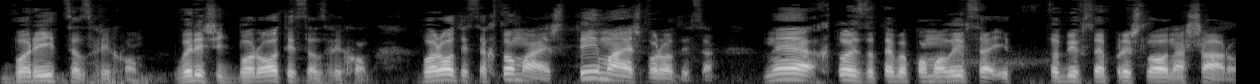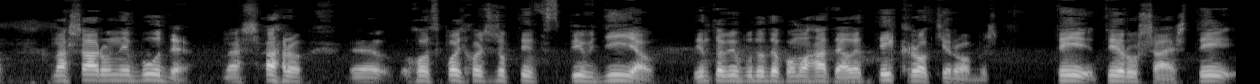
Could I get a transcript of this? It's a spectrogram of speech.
боріться з гріхом. Вирішіть боротися з гріхом. Боротися хто маєш? Ти маєш боротися. Не хтось за тебе помолився і тобі все прийшло на шару. На шару не буде. На шару е, Господь хоче, щоб ти співдіяв. Він тобі буде допомагати, але ти кроки робиш. Ти, ти рушаєш, ти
